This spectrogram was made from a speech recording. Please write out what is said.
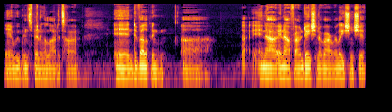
and we've been spending a lot of time and developing uh in our in our foundation of our relationship.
